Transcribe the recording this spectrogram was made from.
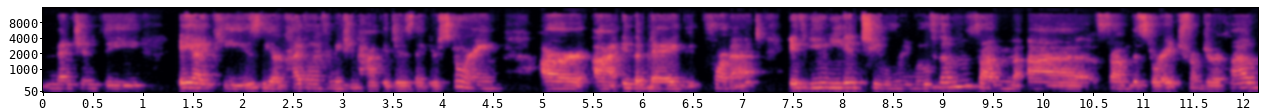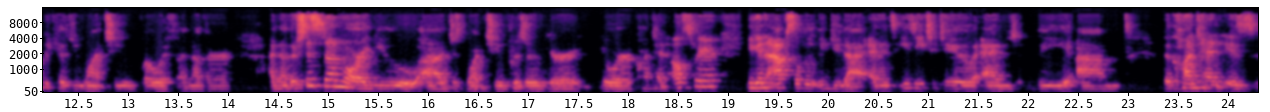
mentioned, the AIPs, the archival information packages that you're storing, are uh, in the bag format. If you needed to remove them from uh, from the storage from DuraCloud because you want to go with another another system or you uh, just want to preserve your your content elsewhere, you can absolutely do that, and it's easy to do, and the um, the content is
